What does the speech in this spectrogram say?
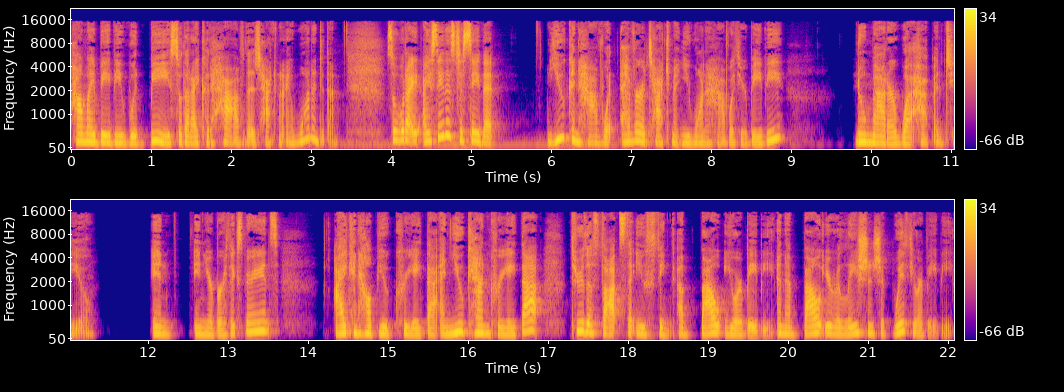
how my baby would be so that I could have the attachment I wanted to them. So, what I, I say this to say that you can have whatever attachment you want to have with your baby, no matter what happened to you in, in your birth experience. I can help you create that. And you can create that through the thoughts that you think about your baby and about your relationship with your baby.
